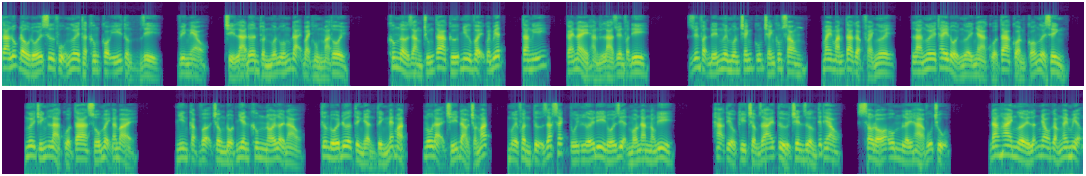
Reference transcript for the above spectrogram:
ta lúc đầu đối sư phụ ngươi thật không có ý tưởng gì, vì nghèo, chỉ là đơn thuần muốn uống đại bạch hùng mà thôi. Không ngờ rằng chúng ta cứ như vậy quen biết, ta nghĩ, cái này hẳn là duyên phận đi. Duyên phận đến ngươi muốn tránh cũng tránh không xong, may mắn ta gặp phải ngươi, là ngươi thay đổi người nhà của ta còn có người sinh. Ngươi chính là của ta số mệnh ăn bài. Nhìn cặp vợ chồng đột nhiên không nói lời nào, tương đối đưa tình nhận tình nét mặt, nô đại trí đảo tròn mắt, mười phần tự giác sách túi lưới đi đối diện món ăn nóng đi. Hạ tiểu kỳ chậm rãi từ trên giường tiếp theo, sau đó ôm lấy hà vũ trụ. Đang hai người lẫn nhau gặm ngay miệng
